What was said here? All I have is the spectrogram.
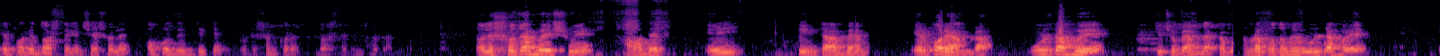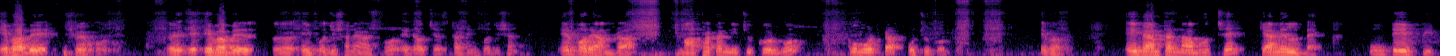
এরপরে দশ সেকেন্ড শেষ হলে অপোজিট দিকে রোটেশন করে দশ সেকেন্ড ধরে রাখব। তাহলে সোজা হয়ে শুয়ে আমাদের এই তিনটা ব্যায়াম। এরপরে আমরা উল্টা হয়ে কিছু ব্যায়াম দেখাবো। আমরা প্রথমে উল্টা হয়ে এভাবে শুয়ে পড়ব। এভাবে এই পজিশনে আসব। এটা হচ্ছে স্টার্টিং পজিশন এরপরে আমরা মাথাটা নিচু করব, কোমরটা উঁচু করব। এভাবে। এই ব্যায়ামটার নাম হচ্ছে ক্যামেল ব্যাক উটের পিঠ।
